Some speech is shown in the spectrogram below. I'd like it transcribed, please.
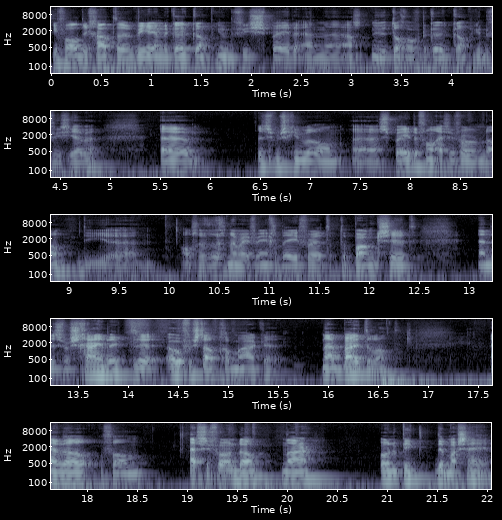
geval, die gaat weer in de keukenkampioen-divisie spelen. En als we het nu toch over de keukenkampioen-divisie hebben. er is misschien wel een speler van FC Volendam, die al zijn rugnummer heeft ingeleverd, op de bank zit. En dus waarschijnlijk de overstap gaat maken naar het buitenland. En wel van FC Volendam naar Olympique de Marseille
